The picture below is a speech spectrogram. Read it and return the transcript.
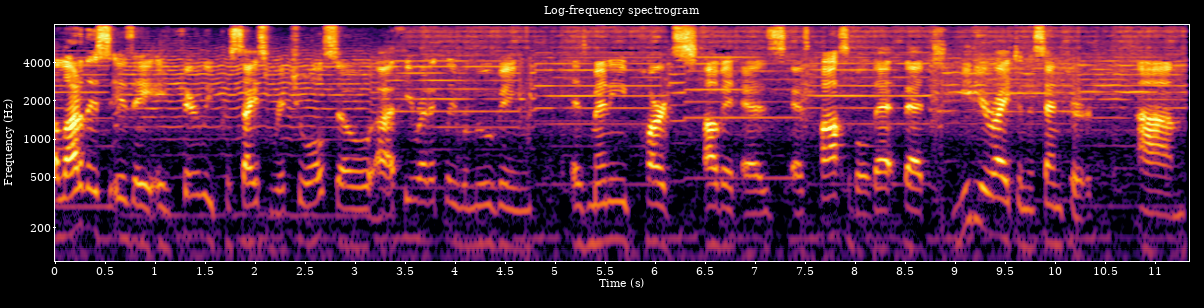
a lot of this is a, a fairly precise ritual. So uh, theoretically, removing as many parts of it as as possible. That that meteorite in the center um,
